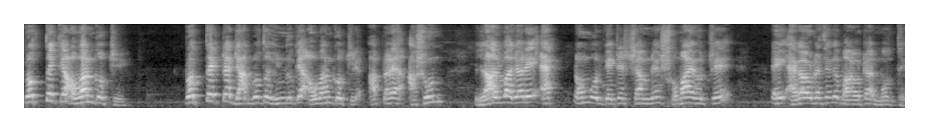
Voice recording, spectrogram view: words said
প্রত্যেককে আহ্বান করছি প্রত্যেকটা জাগ্রত হিন্দুকে আহ্বান করছি, আপনারা আসুন, লালবাজারে এক নম্বর গেটের সামনে, সময় হচ্ছে এই এগারোটা থেকে বারোটার মধ্যে।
